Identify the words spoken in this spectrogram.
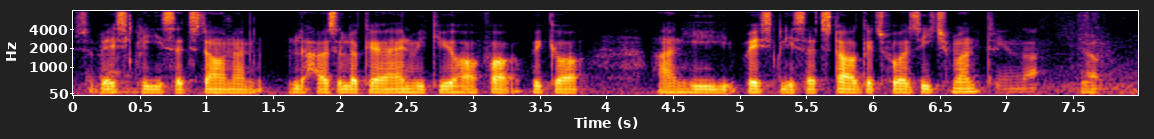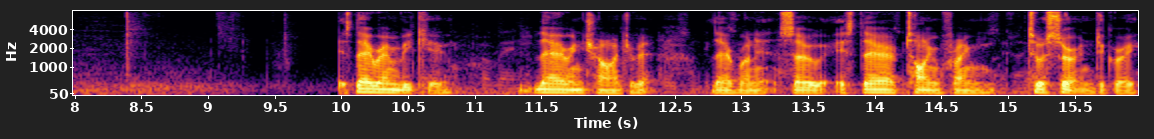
So basically he sits down and has a look at NVQ, how far we got, and he basically sets targets for us each month. Yep. It's their NVQ. They're in charge of it. They're running it. So it's their time frame to a certain degree.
